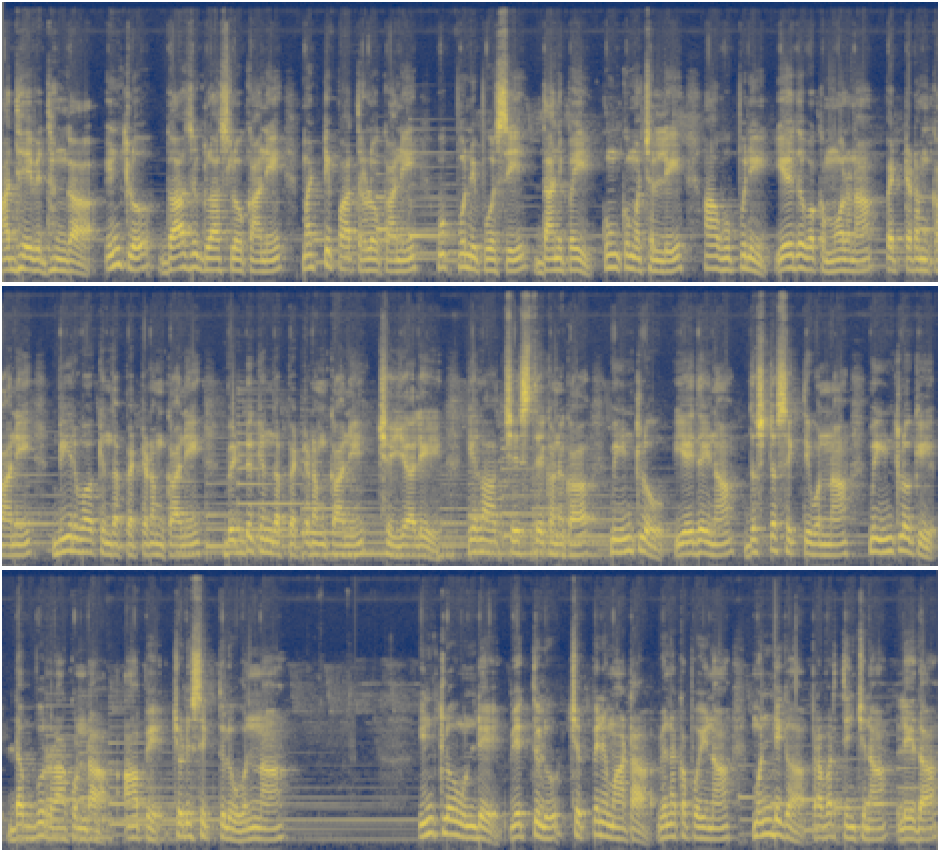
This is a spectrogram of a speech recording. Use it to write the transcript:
అదేవిధంగా ఇంట్లో గాజు గ్లాసులో కానీ మట్టి పాత్రలో కానీ ఉప్పుని పోసి దానిపై కుంకుమ చల్లి ఆ ఉప్పుని ఏదో ఒక మూలన పెట్టడం కానీ బీరువా కింద పెట్టడం కానీ బెడ్ కింద పెట్టడం కానీ చెయ్యాలి. ఇలా చేస్తే కనుక మీ ఇంట్లో ఏదైనా దుష్టశక్తి ఉన్నా మీ ఇంట్లోకి డబ్బు రాకుండా ఆపే చెడు శక్తులు ఉన్నా ఇంట్లో ఉండే వ్యక్తులు చెప్పిన మాట వినకపోయినా మొండిగా ప్రవర్తించినా లేదా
